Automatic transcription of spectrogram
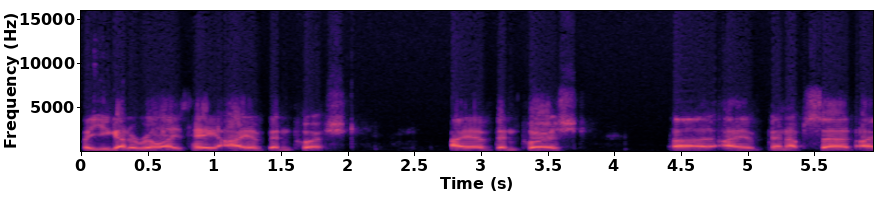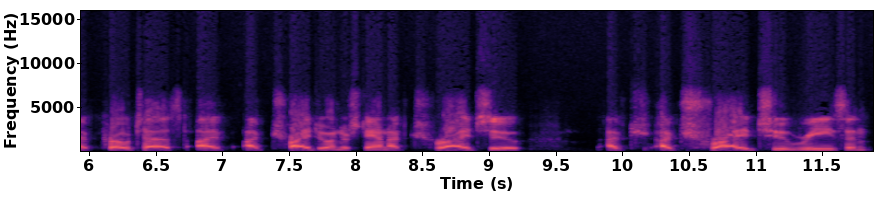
But you got to realize hey i have been pushed. I have been pushed. Uh, i have been upset. I've protest. I've i've tried to understand. I've tried to i've i've tried to reason.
